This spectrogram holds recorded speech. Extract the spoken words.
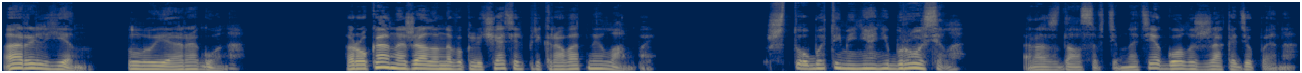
Арельен, Луи Арагона. Рука нажала на выключатель прикроватной лампы. «Чтобы ты меня не бросила!» — раздался в темноте голос Жака Дюпена.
